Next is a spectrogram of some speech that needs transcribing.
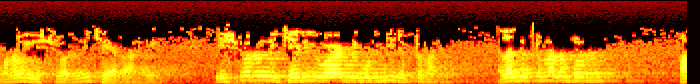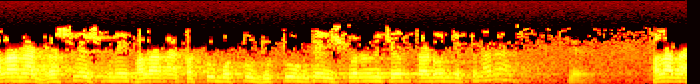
మనం ఈశ్వరుని చేరాలి. ఈశ్వరుణ్ణి చేరేవాడిని గురించి చెప్తున్నారు. ఎలా చెప్తున్నారో చూడండి. ఫలానా డ్రెస్ వేసుకుని ఫలానా కట్టు బొట్టు జుట్టు ఉంటే ఈశ్వరుణ్ణి చేరుతాడు అని చెప్తున్నారా? లేదు. ఫలానా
